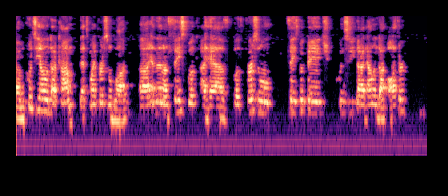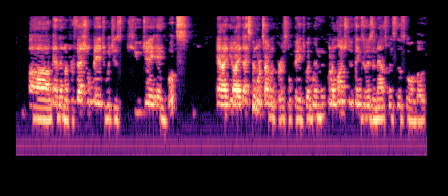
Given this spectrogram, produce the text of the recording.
um, QuincyAllen.com. That's my personal blog. Uh, and then on Facebook, I have both personal Facebook page, Quincy.Allen.author, um, and then a professional page, which is QJA Books. And I, you know, I, I, spend more time on the personal page, but when, when I launch new things or there's announcements, those go on both.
